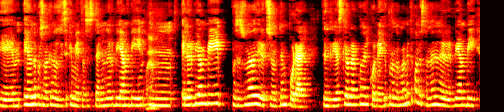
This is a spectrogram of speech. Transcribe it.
Eh, hay una persona que nos dice que mientras está en un Airbnb, mm, el Airbnb pues es una dirección temporal, tendrías que hablar con el colegio, pero normalmente cuando están en el Airbnb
